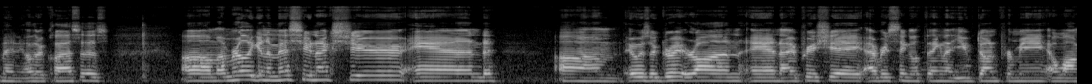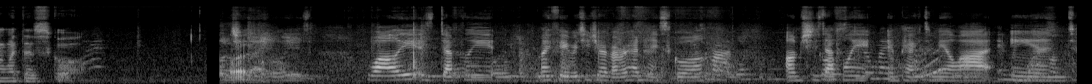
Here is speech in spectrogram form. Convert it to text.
many other classes. Um, I'm really gonna miss you next year, and um, it was a great run, and I appreciate every single thing that you've done for me along with this school. Wally is definitely my favorite teacher I've ever had in high school. Um, she's definitely impacted me a lot, and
